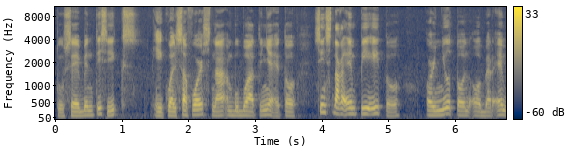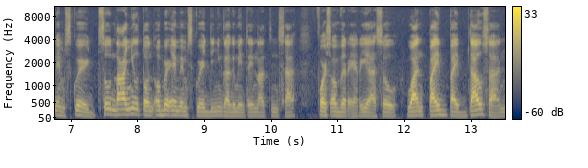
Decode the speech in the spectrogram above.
276 equal sa force na ang bubuhatin niya ito. Since naka MPa to or Newton over mm squared. So, naka Newton over mm squared din yung gagamitin natin sa force over area. So, 155,652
